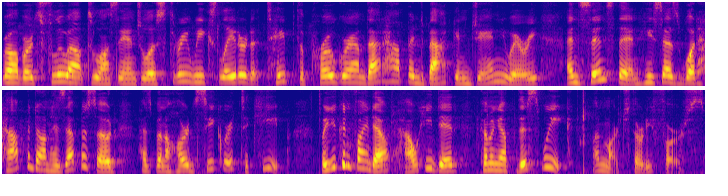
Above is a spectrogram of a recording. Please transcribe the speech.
Roberts flew out to Los Angeles three weeks later to tape the program. That happened back in January. And since then, he says what happened on his episode has been a hard secret to keep. But you can find out how he did coming up this week on March 31st.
